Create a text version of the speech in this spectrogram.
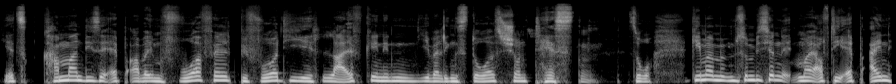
Jetzt kann man diese App aber im Vorfeld, bevor die live gehen, in den jeweiligen Stores schon testen. So, gehen wir so ein bisschen mal auf die App ein.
